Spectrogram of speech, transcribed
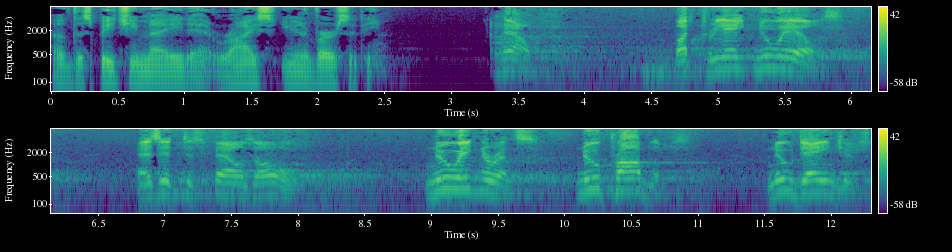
of the speech he made at Rice University. Help, but create new ills as it dispels old. New ignorance, new problems, new dangers.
